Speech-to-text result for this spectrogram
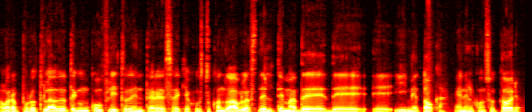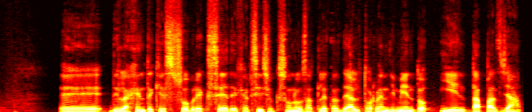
Ahora, por otro lado, yo tengo un conflicto de interés que justo cuando hablas del tema de, de, eh, y me toca en el consultorio, eh, de la gente que sobreexcede ejercicio, que son los atletas de alto rendimiento y en etapas ya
